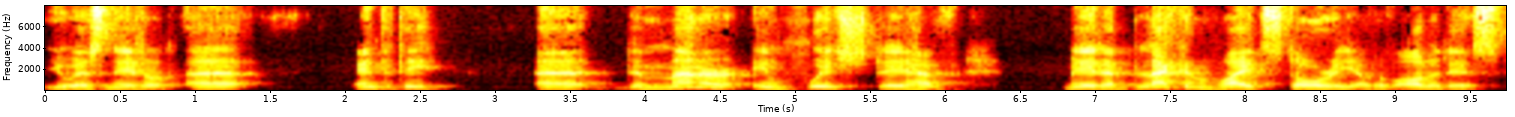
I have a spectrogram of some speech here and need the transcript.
US NATO uh, entity. Uh, the manner in which they have made a black and white story out of all of this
